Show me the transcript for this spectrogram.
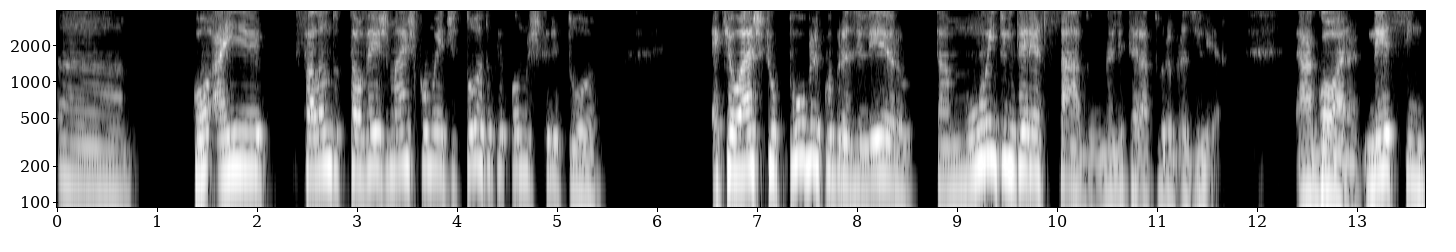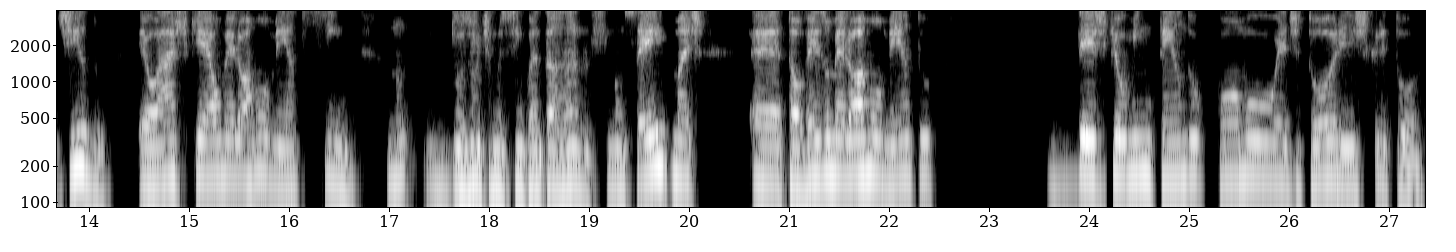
ah, aí falando talvez mais como editor do que como escritor, é que eu acho que o público brasileiro está muito interessado na literatura brasileira. Agora, nesse sentido, eu acho que é o melhor momento, sim, dos últimos 50 anos, não sei, mas é, talvez o melhor momento desde que eu me entendo como editor e escritor.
